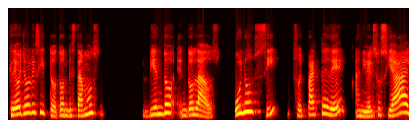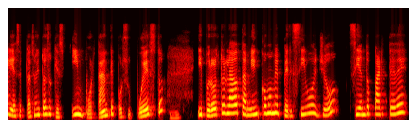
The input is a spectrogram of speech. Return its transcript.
creo yo, Luisito, donde estamos viendo en dos lados. Uno, sí, soy parte de a nivel social y aceptación y todo eso, que es importante, por supuesto. Y por otro lado, también cómo me percibo yo siendo parte de,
